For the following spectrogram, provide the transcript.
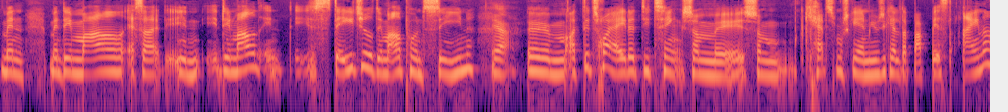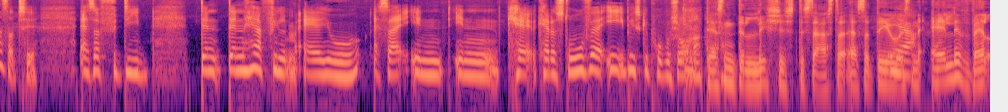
Men, men det er meget, altså, en, det er meget en, staged, det er meget på en scene. Ja. Øhm, og det tror jeg er et af de ting, som, øh, som Cats måske er en musical, der bare bedst egner sig til. Altså, fordi den, den her film er jo altså, en, en ka- katastrofe af episke proportioner. Det er sådan delicious disaster. Altså, det er jo Ja. sådan alle valg,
